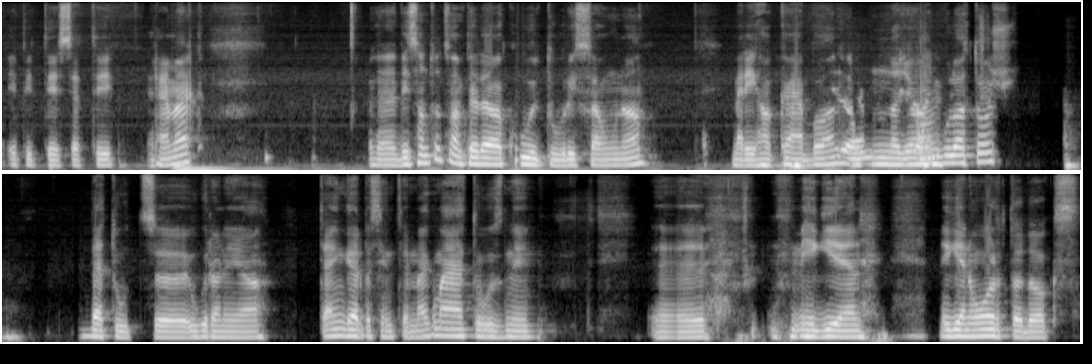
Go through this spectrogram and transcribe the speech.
építészeti remek. Viszont ott van például a kultúri sauna, Merihakában, nagyon hangulatos, be tudsz ugrani a tengerbe szintén megmáltózni, még ilyen, még ilyen ortodox,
